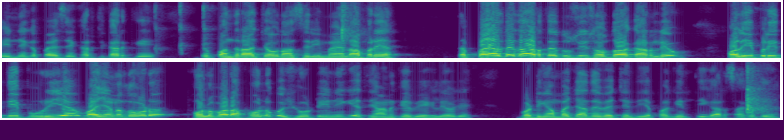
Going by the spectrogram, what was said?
ਇੰਨੇ ਕ ਪੈਸੇ ਖਰਚ ਕਰਕੇ ਕੋਈ 15 14 ਸਰੀ ਮੈਂ ਲੱਭ ਰਿਹਾ ਤਾਂ ਪਹਿਲ ਦੇ ਆਧਾਰ ਤੇ ਤੁਸੀਂ ਸੌਦਾ ਕਰ ਲਿਓ। ਪਲੀ ਪਲੀਤੀ ਪੂਰੀ ਆ ਵਜਨ ਲੋਡ ਫੁੱਲ ਬੜਾ ਫੁੱਲ ਕੋਈ ਛੋਟੀ ਨਹੀਂ ਕਿ ਇੱਥੇ ਆਣ ਕੇ ਵੇਖ ਲਿਓ ਜੇ। ਵੱਡੀਆਂ ਮੱਝਾਂ ਦੇ ਵਿੱਚ ਇਹਦੀ ਆਪਾਂ ਗਿਣਤੀ ਕਰ ਸਕਦੇ ਹਾਂ।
